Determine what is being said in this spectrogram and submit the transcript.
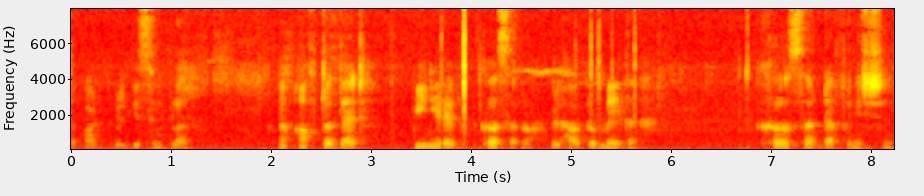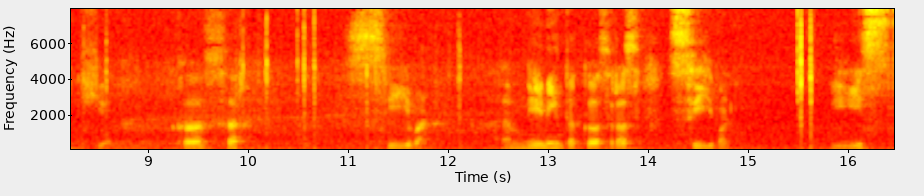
the part will be simpler. Now after that we need a cursor now we'll have to make the cursor definition here. Cursor c1 i'm naming the cursor as c1 is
